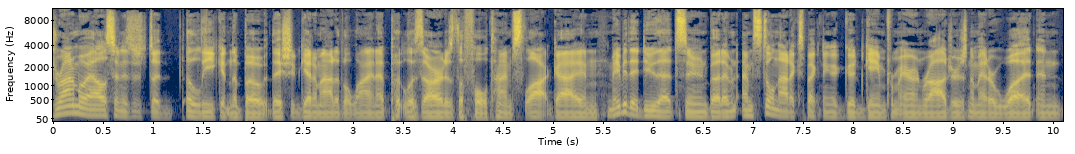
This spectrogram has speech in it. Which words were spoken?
Geronimo Allison is just a, a, leak in the boat. They should get him out of the lineup, put Lazard as the full time slot guy, and maybe they do that soon. But I'm, I'm still not expecting a good game from Aaron Rodgers, no matter what. And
